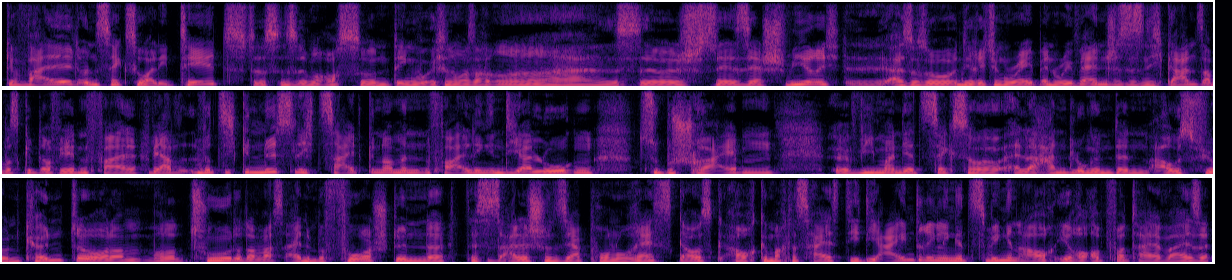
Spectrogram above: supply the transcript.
Gewalt und Sexualität. Das ist immer auch so ein Ding, wo ich dann immer sage, oh, das ist sehr, sehr schwierig. Also so in die Richtung Rape and Revenge ist es nicht ganz, aber es gibt auf jeden Fall, wer, wird sich genüsslich Zeit genommen, vor allen Dingen in Dialogen zu beschreiben, äh, wie man jetzt sexuelle Handlungen denn ausführen könnte oder, oder tut oder was einem bevorstünde. Das ist alles schon sehr pornoresk aus, auch gemacht. Das heißt, die, die Eindringlinge zwingen auch ihre Opfer teilweise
